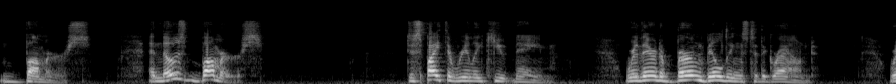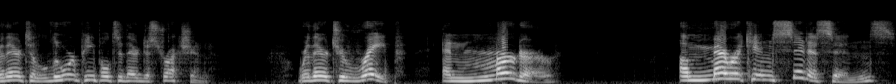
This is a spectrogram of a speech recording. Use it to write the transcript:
bummers. And those bummers despite the really cute name. We're there to burn buildings to the ground. We're there to lure people to their destruction. We're there to rape and murder American citizens,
